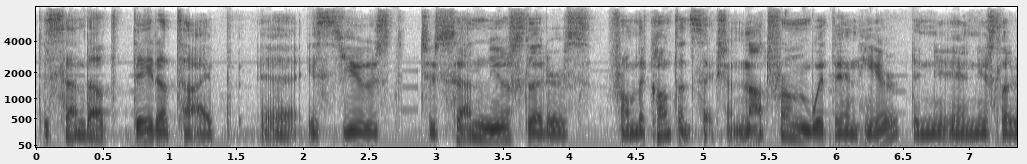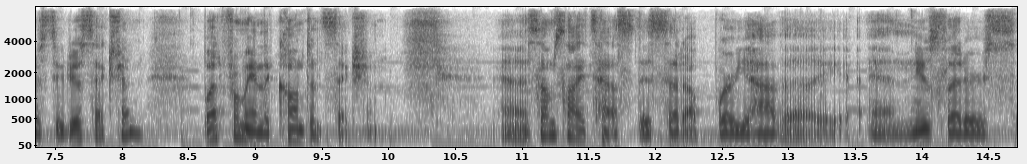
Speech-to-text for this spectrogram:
The sendout data type uh, is used to send newsletters from the content section, not from within here, the uh, Newsletter Studio section, but from in the content section. Uh, some sites has this setup where you have a, a, newsletters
